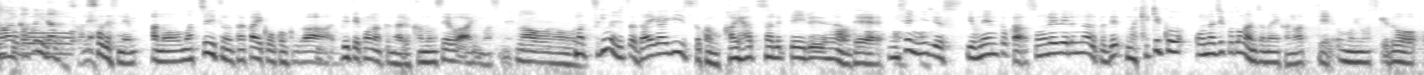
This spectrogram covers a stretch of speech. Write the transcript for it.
感覚になるんですかね。そうですね。あのマッチ率の高い広告が出てこなくなる可能性はありますね。まあ、次の実は代替技術とかも開発されているので2024年とかそのレベルになるとで、まあ、結局同じことなんじゃないかなって思いますけど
